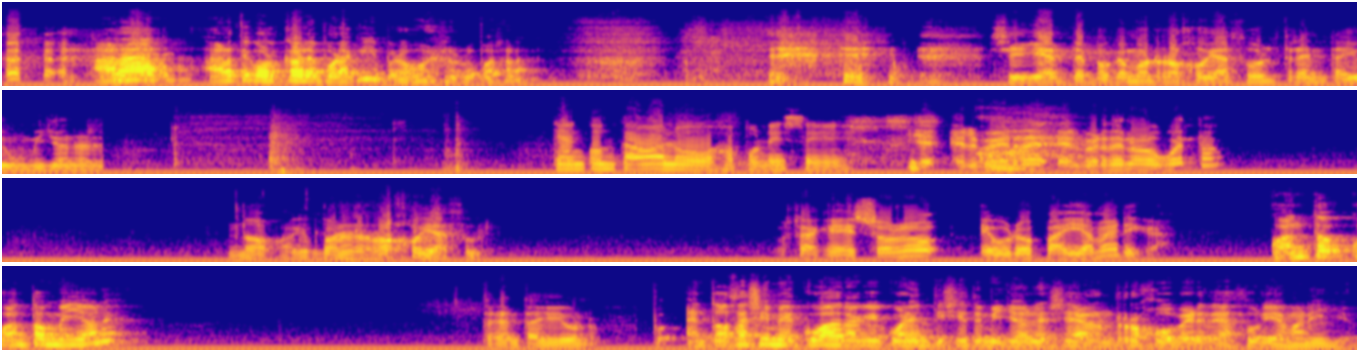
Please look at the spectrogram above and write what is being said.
Ahora, ahora tengo el cable por aquí, pero bueno, no pasa nada. Siguiente, Pokémon rojo y azul, 31 millones de. que han contado a los japoneses. ¿Y el verde, el verde no lo cuenta? No, aquí pone rojo y azul. O sea que es solo Europa y América. ¿Cuánto, ¿Cuántos millones? 31. Pues Entonces sí me cuadra que 47 millones sean rojo, verde, azul y amarillo.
